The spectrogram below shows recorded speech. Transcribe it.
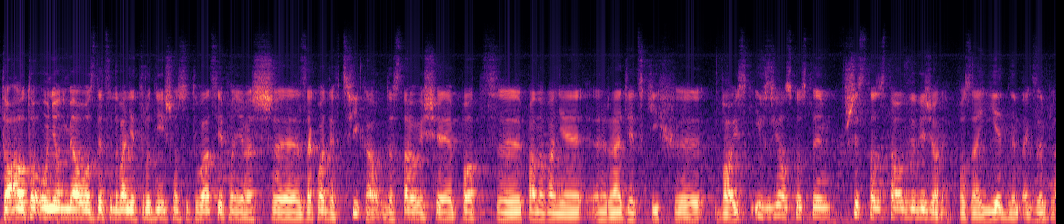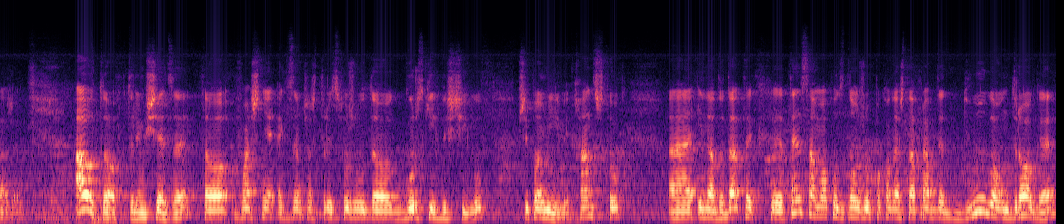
to Auto Union miało zdecydowanie trudniejszą sytuację, ponieważ y, zakłady w Cwikał dostały się pod y, panowanie radzieckich wojsk i w związku z tym wszystko zostało wywiezione, poza jednym egzemplarzem. Auto, w którym siedzę, to właśnie egzemplarz, który służył do górskich wyścigów. Przypomnijmy, e, i na dodatek e, ten samochód zdążył pokonać naprawdę długą drogę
